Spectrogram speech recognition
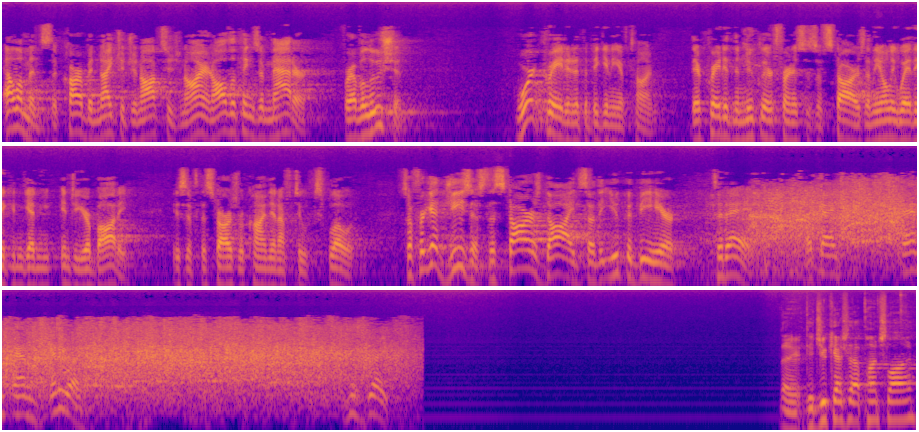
elements, the carbon, nitrogen, oxygen, iron, all the things that matter for evolution weren't created at the beginning of time. They're created in the nuclear furnaces of stars, and the only way they can get into your body is if the stars were kind enough to explode. So forget Jesus. The stars died so that you could be here today. Okay? And, and anyway, he's great. There, did you catch that punchline?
